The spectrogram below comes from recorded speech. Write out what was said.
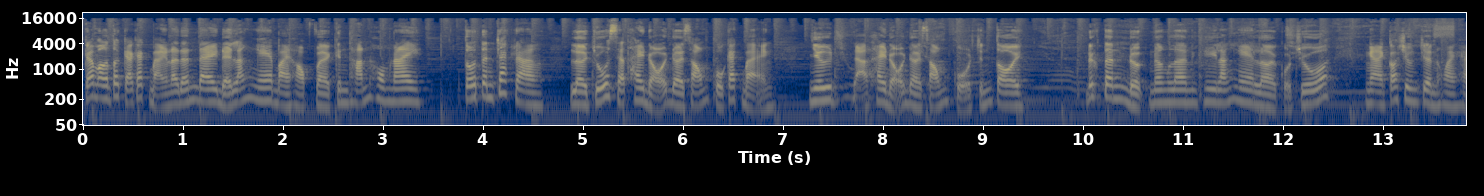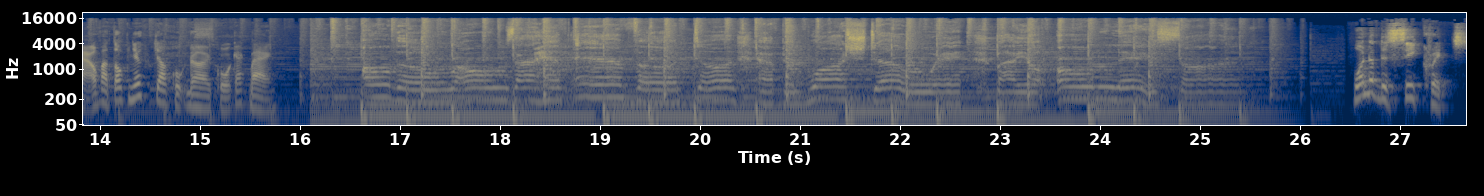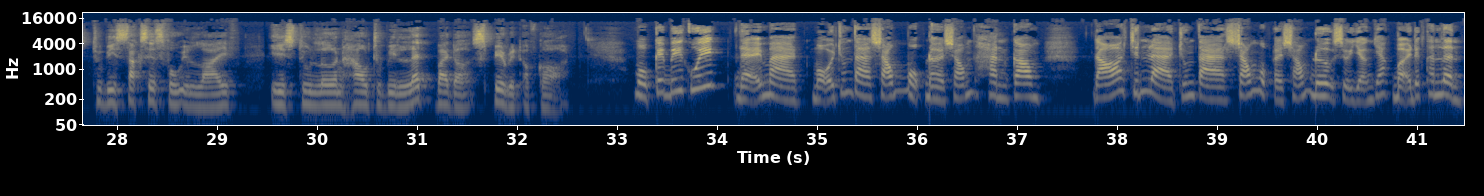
Cảm ơn tất cả các bạn đã đến đây để lắng nghe bài học về Kinh Thánh hôm nay. Tôi tin chắc rằng lời Chúa sẽ thay đổi đời sống của các bạn như đã thay đổi đời sống của chính tôi. Đức tin được nâng lên khi lắng nghe lời của Chúa. Ngài có chương trình hoàn hảo và tốt nhất cho cuộc đời của các bạn. All the wrongs I have ever done have been washed away by your only Son. One of the secrets to be successful in life is to learn how to be led by the Spirit of God. Một cái bí quyết để mà mỗi chúng ta sống một đời sống thành công đó chính là chúng ta sống một đời sống được sự dẫn dắt bởi Đức Thánh Linh.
